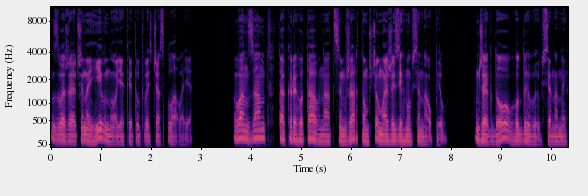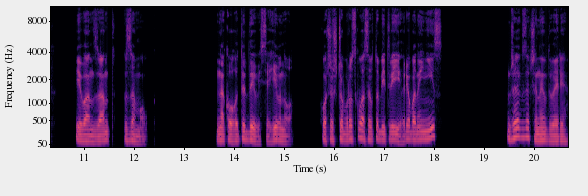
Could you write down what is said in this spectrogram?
зважаючи на гівно, яке тут весь час плаває. Ван Зант так реготав над цим жартом, що майже зігнувся навпіл. Джек довго дивився на них, і Ван Зант замовк. На кого ти дивишся, гівно? Хочеш, щоб розквасив тобі твій грьобаний ніс? Джек зачинив двері,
